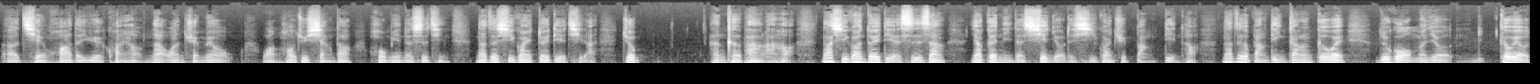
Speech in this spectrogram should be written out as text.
呃钱花的越快哈，那完全没有往后去想到后面的事情，那这习惯堆叠起来就很可怕了哈。那习惯堆叠事实上要跟你的现有的习惯去绑定哈，那这个绑定，刚刚各位如果我们有各位有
